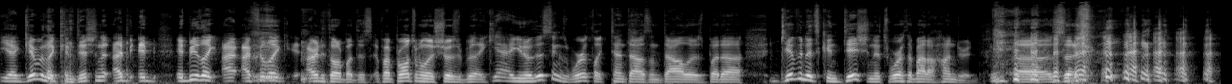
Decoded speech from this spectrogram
Yeah, given the condition, I'd, it'd, it'd be like I, I feel like I already thought about this. If I brought to one of those shows, it'd be like, yeah, you know, this thing's worth like ten thousand dollars, but uh, given its condition, it's worth about a hundred. Uh, so,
